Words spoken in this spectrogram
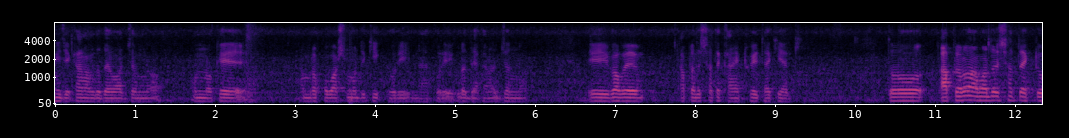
নিজেকে আনন্দ দেওয়ার জন্য, অন্যকে আমরা প্রবাসের মধ্যে কি করি, না করি, এগুলো দেখানোর জন্য, এইভাবে আপনাদের সাথে কানেক্ট হয়ে থাকি আর কি। তো আপনারাও আমাদের সাথে একটু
